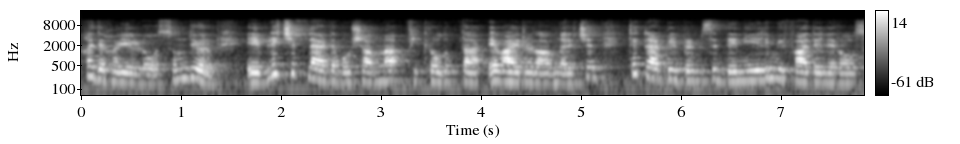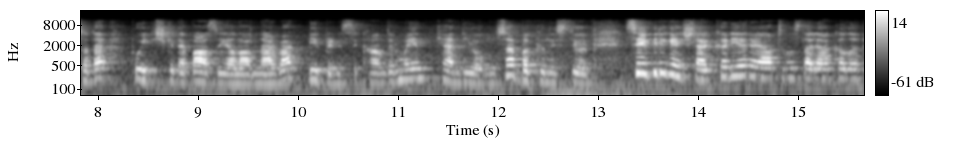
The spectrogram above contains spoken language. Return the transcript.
Hadi hayırlı olsun diyorum. Evli çiftlerde boşanma fikri olup da ev ayrılanlar için tekrar birbirimizi deneyelim ifadeleri olsa da bu ilişkide bazı yalanlar var. Birbirinizi kandırmayın. Kendi yolunuza bakın istiyorum. Sevgili gençler kariyer hayatınızla alakalı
